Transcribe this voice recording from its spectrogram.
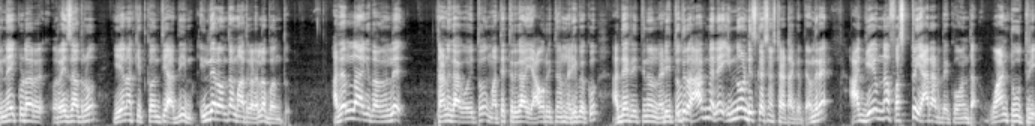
ವಿನಯ್ ಕೂಡ ರೈಸ್ ಆದರು. ಏನೋ ಕಿತ್ಕೊಂತೀಯ, ಅದಿ ಇಲ್ಲಿರುವಂಥ ಮಾತುಗಳೆಲ್ಲ ಬಂತು. ಅದೆಲ್ಲ ಆಗಿದ್ದಾದಮೇಲೆ ತಣ್ಣಗಾಗೋಯ್ತು, ಮತ್ತೆ ತಿರ್ಗಾ ಯಾವ ರೀತಿಯಲ್ಲಿ ನಡಿಬೇಕು, ಅದೇ ರೀತಿಯಲ್ಲಿ ನಡೀತು. ಇದ್ರ ಆದಮೇಲೆ ಇನ್ನೊಂದು ಡಿಸ್ಕಷನ್ ಸ್ಟಾರ್ಟ್ ಆಗುತ್ತೆ. ಅಂದರೆ ಆ ಗೇಮ್ನ ಫಸ್ಟ್ ಯಾರು ಆಡಬೇಕು ಅಂತ? ಒನ್ ಟೂ ತ್ರೀ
